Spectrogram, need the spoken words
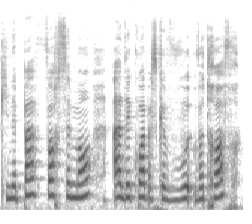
qui n'est pas forcément adéquat parce que votre offre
